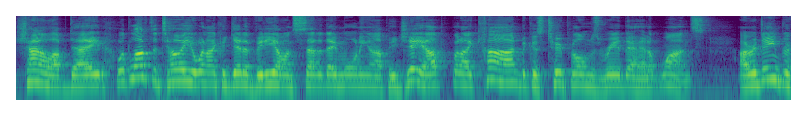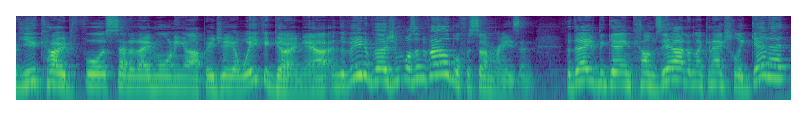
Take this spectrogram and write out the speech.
Channel update. Would love to tell you when I could get a video on Saturday Morning RPG up, but I can't because two problems reared their head at once. I redeemed review code for Saturday Morning RPG a week ago now, and the Vita version wasn't available for some reason. The day the game comes out and I can actually get it,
